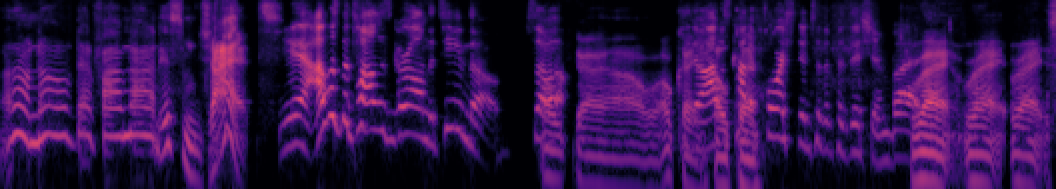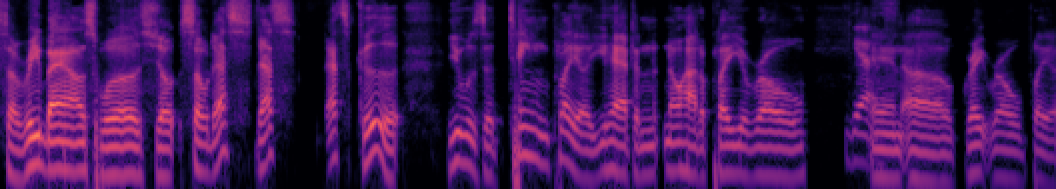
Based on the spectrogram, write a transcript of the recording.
I don't know that five nine. It's some giants. Yeah, I was the tallest girl on the team, though. So okay, oh, okay. you know, I was okay. kind of forced into the position, but Right, right, right. So rebounds was your. So that's that's that's good. You was a team player. You had to know how to play your role, yes. and uh, great role player.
